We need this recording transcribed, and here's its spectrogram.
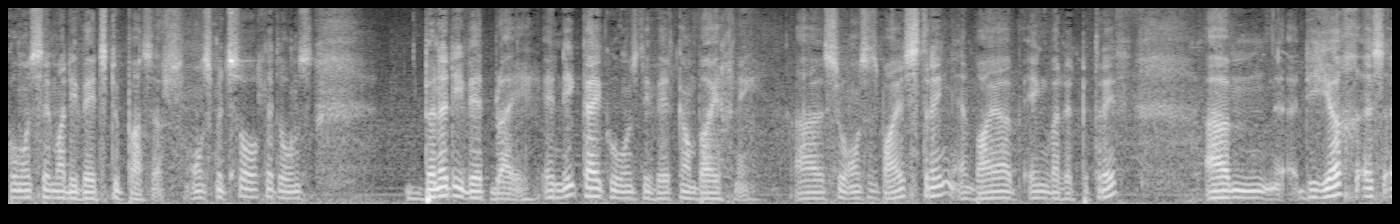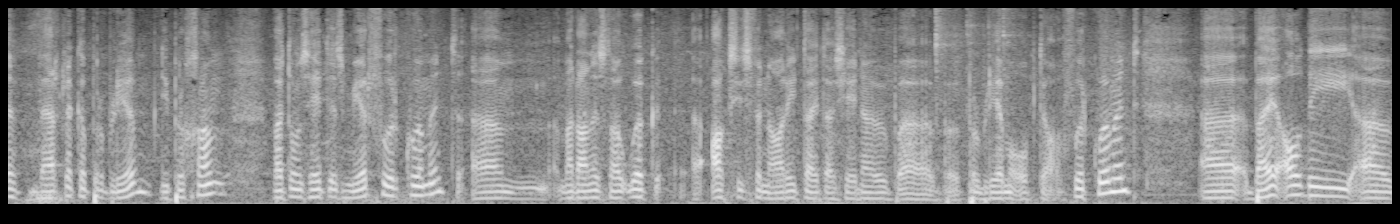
kom ons sê maar die wetstoepassers. Ons moet sorg dat ons binne die wet bly en nie kyk hoe ons die wet kan buig nie. Uh so ons is baie streng en baie eng wat dit betref. Ehm um, die jeug is 'n werklike probleem. Die program wat ons het is meer voorkomend. Ehm um, maar dan is daar ook uh, aksies vir na die tyd as jy nou uh, probleme optel. Voorkomend uh by al die uh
